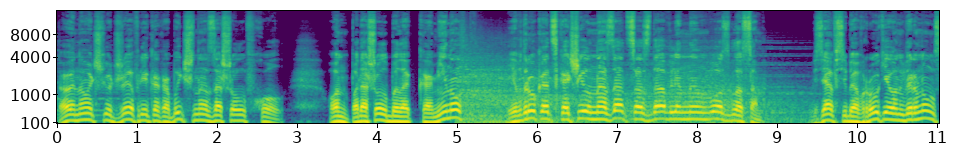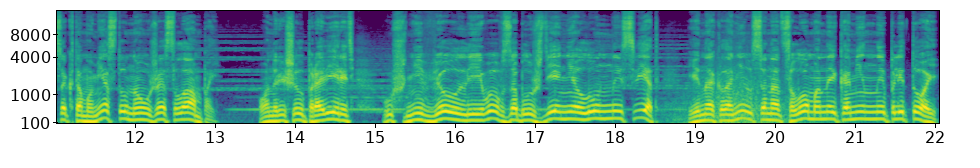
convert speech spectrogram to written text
Той ночью Джеффри, как обычно, зашел в холл. Он подошел было к камину и вдруг отскочил назад со сдавленным возгласом — Взяв себя в руки, он вернулся к тому месту, но уже с лампой. Он решил проверить, уж не ввел ли его в заблуждение лунный свет, и наклонился над сломанной каминной плитой.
